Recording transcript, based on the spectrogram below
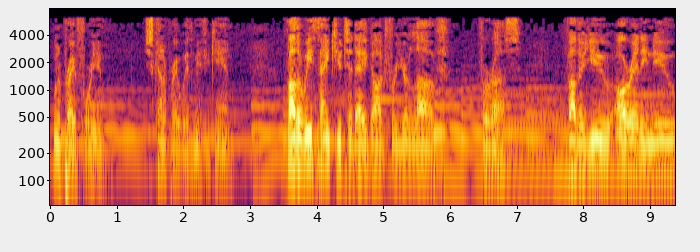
I want to pray for you. Just kind of pray with me if you can. Father, we thank you today, God, for your love for us. Father, you already knew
